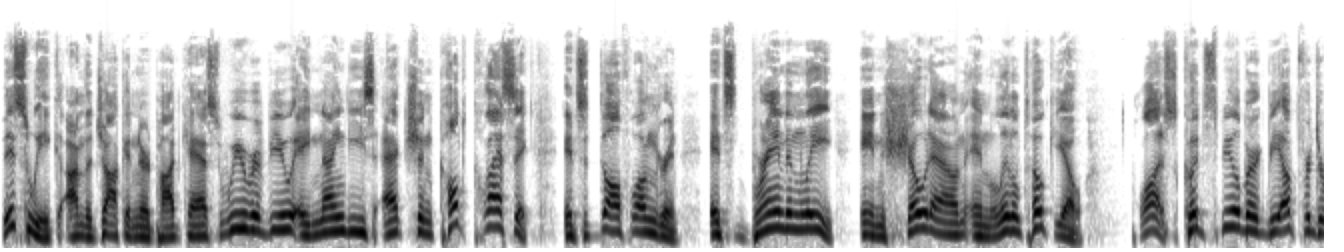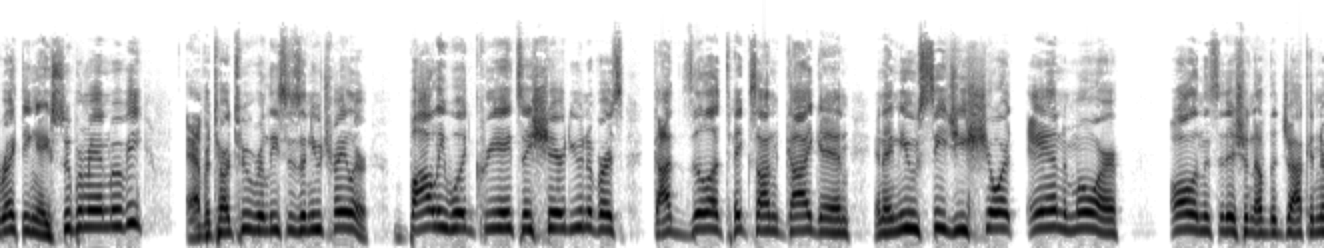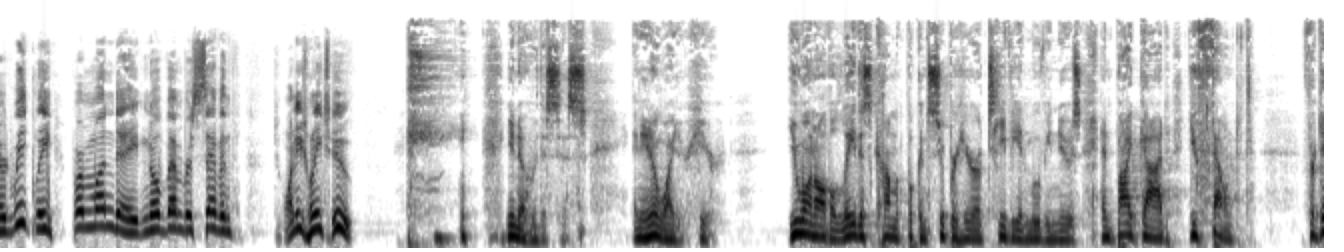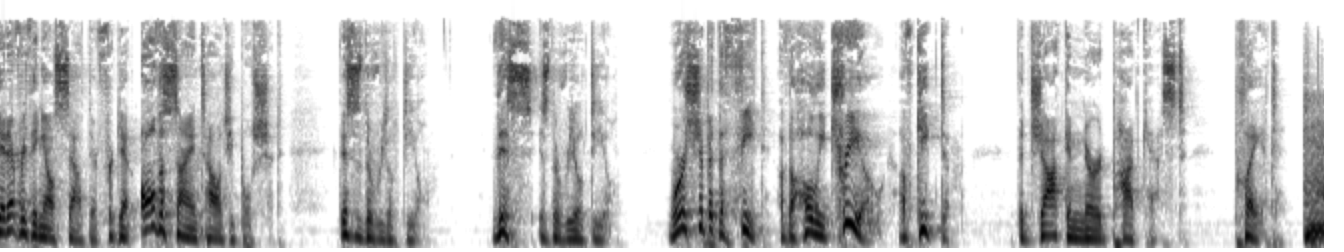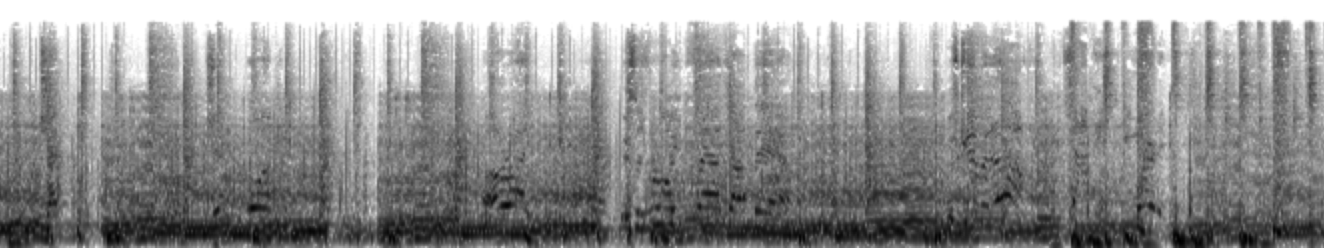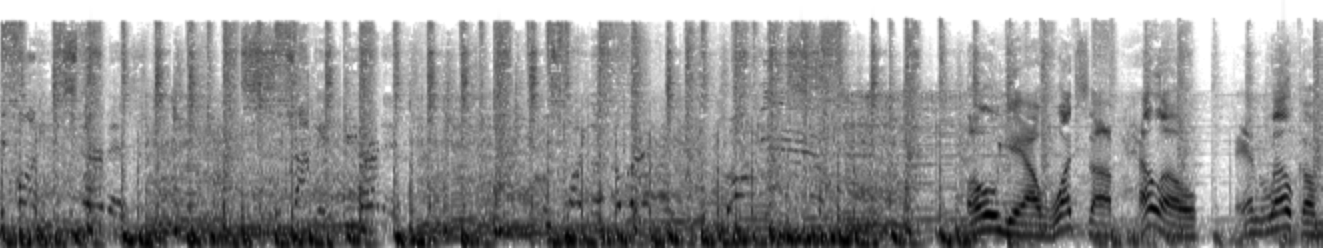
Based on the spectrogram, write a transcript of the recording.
This week on the Jock and Nerd podcast, we review a 90s action cult classic. It's Dolph Lundgren. It's Brandon Lee in Showdown in Little Tokyo. Plus, could Spielberg be up for directing a Superman movie? Avatar 2 releases a new trailer. Bollywood creates a shared universe. Godzilla takes on Gigan in a new CG short and more. All in this edition of the Jock and Nerd Weekly for Monday, November 7th, 2022. You know who this is, and you know why you're here. You want all the latest comic book and superhero TV and movie news, and by God, you found it. Forget everything else out there. Forget all the Scientology bullshit. This is the real deal. This is the real deal. Worship at the feet of the holy trio of geekdom, the Jock and Nerd podcast. Play it. Check. Check one. All right. This is for all you fans out there. Let's give it up. Talking, we nerd. We funny, disturb. We talking, we nerd. We spoiler alert. Oh yeah. Oh, yeah. What's up? Hello, and welcome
